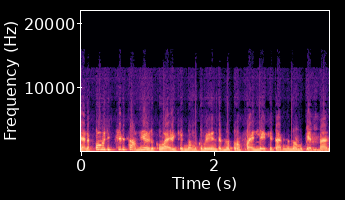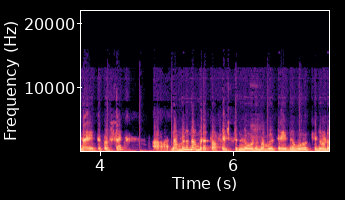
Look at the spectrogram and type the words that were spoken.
ചിലപ്പോൾ ഒരിച്ചിരി സമയം എടുക്കുമായിരിക്കും നമുക്ക് വേണ്ടുന്ന പ്രൊഫൈലിലേക്ക് തന്നെ നമുക്ക് എത്താനായിട്ട്. പക്ഷെ നമ്മൾ നമ്മുടെ പ്രൊഫഷനോട് നമ്മൾ ചെയ്യുന്ന വർക്കിനോട്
